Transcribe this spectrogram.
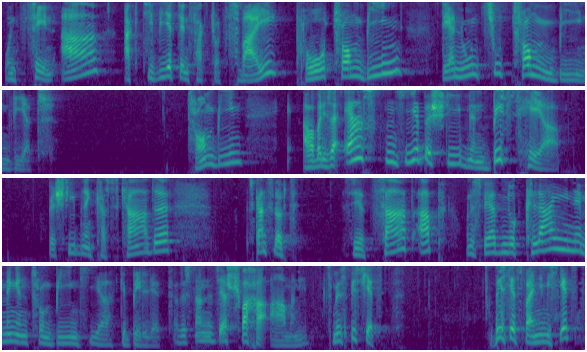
und 10a aktiviert den Faktor 2, Prothrombin, der nun zu Thrombin wird. Thrombin aber bei dieser ersten hier beschriebenen, bisher beschriebenen Kaskade, das Ganze läuft sehr zart ab und es werden nur kleine Mengen Thrombin hier gebildet. Also es ist dann ein sehr schwacher Arm, zumindest bis jetzt. Bis jetzt, weil nämlich jetzt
